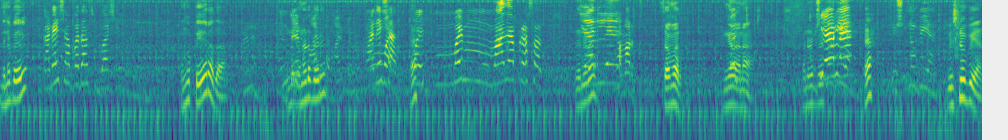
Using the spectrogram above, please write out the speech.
నిన్న పేరు గణేష్ అబ్బదా సుభాష్ உங்க பேர் அதா என்னோட பேரு மாதா பிரசாத் சமர்த் இங்க தானா വിഷ്ണു പിയാൻ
